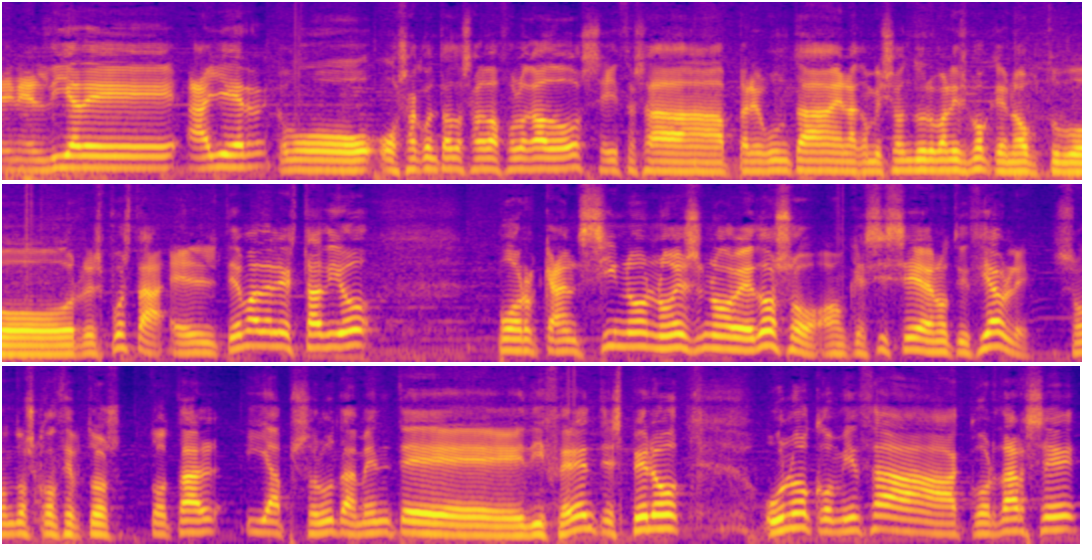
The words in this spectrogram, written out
En el día de ayer, como os ha contado Salva Folgado, se hizo esa pregunta en la Comisión de Urbanismo que no obtuvo respuesta. El tema del estadio por Cansino no es novedoso, aunque sí sea noticiable. Son dos conceptos total y absolutamente diferentes, pero uno comienza a acordarse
